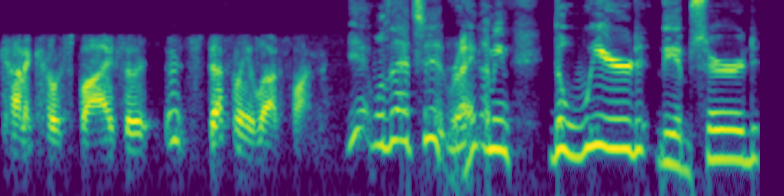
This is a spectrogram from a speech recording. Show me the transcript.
kind of coasts by. So it, it's definitely a lot of fun. Yeah, well, that's it, right? I mean, the weird, the absurd,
